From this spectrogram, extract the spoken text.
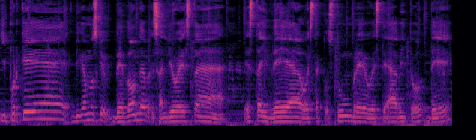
¿Y por qué, digamos que, de dónde salió esta, esta idea o esta costumbre o este hábito de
